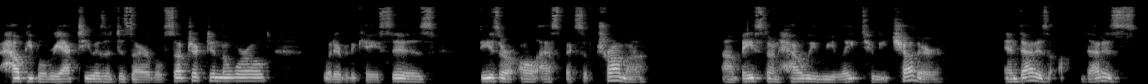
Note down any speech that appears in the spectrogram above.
how people react to you as a desirable subject in the world, whatever the case is, these are all aspects of trauma uh, based on how we relate to each other, and that is that is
